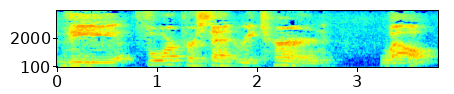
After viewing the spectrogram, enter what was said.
the 4% return. Well,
